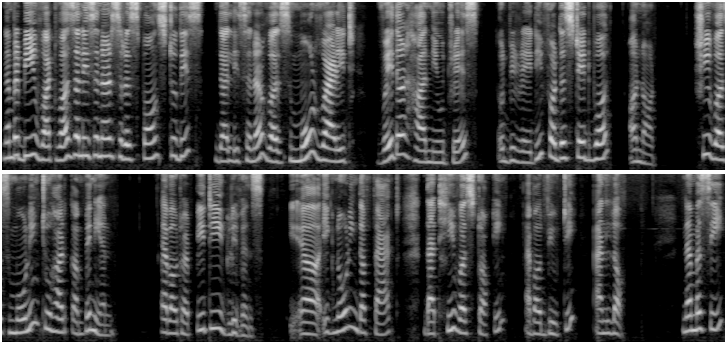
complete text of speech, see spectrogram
Number B. What was the listener's response to this? The listener was more worried whether her new dress would be ready for the state ball or not. She was moaning to her companion about her petty grievance, uh, ignoring the fact that he was talking about beauty and love. Number C.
